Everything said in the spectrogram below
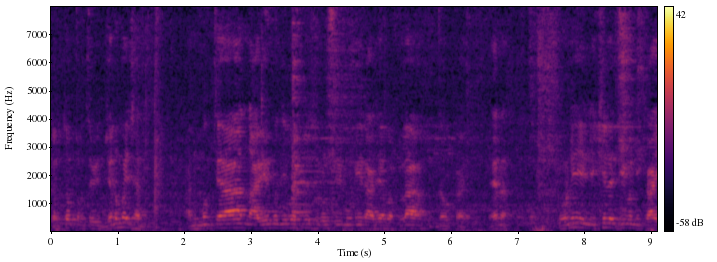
सर्व पृथ्वी जन्मय झाली. आणि मग त्या नावेमध्ये बसले ऋषी मुनी राजा बसला नौका आहे है ना? सोने निखिल जीवनी काय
